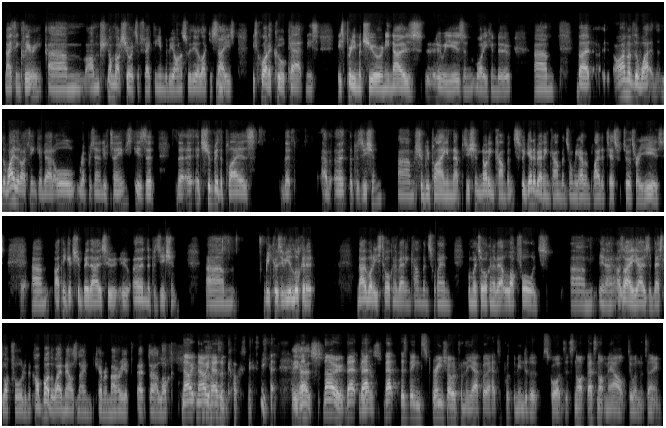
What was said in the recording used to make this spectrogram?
Nathan Cleary. Um, I'm I'm not sure it's affecting him to be honest with you. Like you say, he's he's quite a cool cat and he's he's pretty mature and he knows who he is and what he can do. Um, but I'm of the way the way that I think about all representative teams is that the, it should be the players that have earned the position um, should be playing in that position, not incumbents. Forget about incumbents when we haven't played a test for two or three years. Yeah. Um, I think it should be those who who earn the position, um, because if you look at it, nobody's talking about incumbents when when we're talking about lock forwards. Um, you know, Isaah Yeo is the best lock forward in the comp. By the way, Mal's named Cameron Murray at, at uh, lock. No, no, he Um, hasn't, Cogsmith. yeah. He has. No, that He that has. that has been screenshotted from the app where they had to put them into the squads. It's not that's not Mal doing the team.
